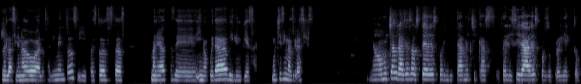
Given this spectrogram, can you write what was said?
relacionado a los alimentos y pues todas estas maneras de inocuidad y limpieza. Muchísimas gracias. No, muchas gracias a ustedes por invitarme, chicas. Felicidades por su proyecto.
